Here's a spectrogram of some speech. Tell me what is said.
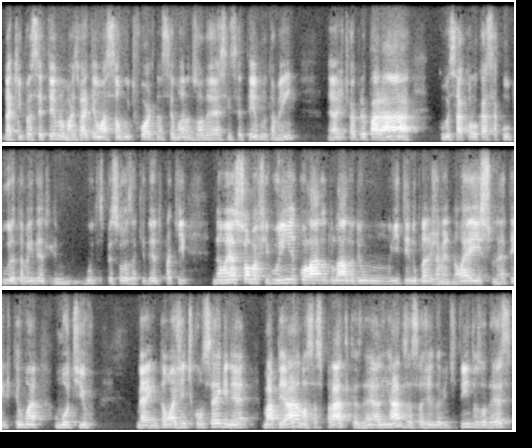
daqui para setembro, mas vai ter uma ação muito forte na semana dos ODS em setembro também. Né? A gente vai preparar, começar a colocar essa cultura também dentro de muitas pessoas aqui dentro, para que não é só uma figurinha colada do lado de um item do planejamento, não é isso, né? Tem que ter uma, um motivo. Né? Então a gente consegue, né, mapear nossas práticas, né, alinhadas essa agenda 2030, os ODS,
